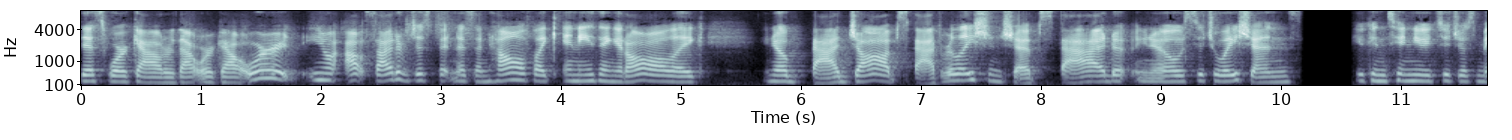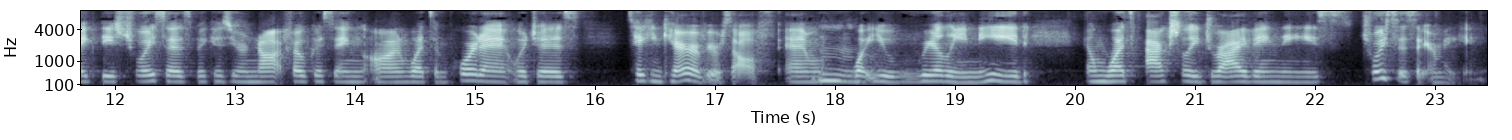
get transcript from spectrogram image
this workout or that workout, or, you know, outside of just fitness and health, like anything at all, like, you know, bad jobs, bad relationships, bad, you know, situations. You continue to just make these choices because you're not focusing on what's important, which is taking care of yourself and mm. what you really need and what's actually driving these choices that you're making.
